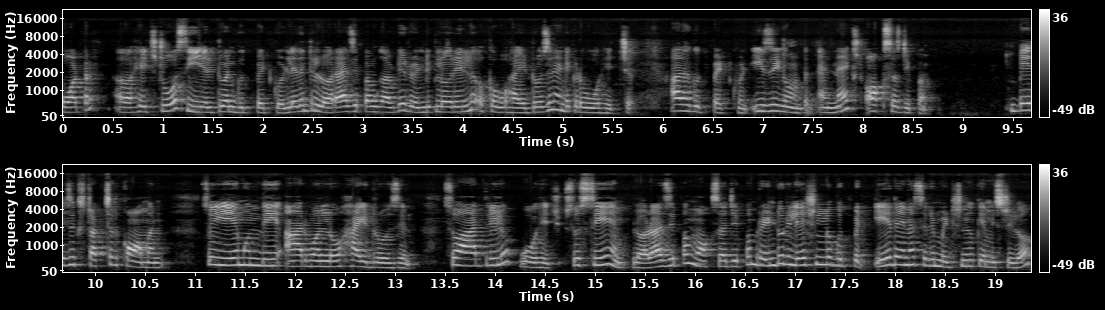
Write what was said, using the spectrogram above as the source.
water H two CL two అని గుర్తుపెట్టుకోండి. లేదంటే లొరాజిపం కాబట్టి రెండు క్లోరిన్లు ఒక హైడ్రోజన్ అండ్ ఇక్కడ ఓహెచ్ అలా గుర్తుపెట్టుకోండి. ఈజీగా ఉంటుంది. And next oxazepam basic structure common. So ఏముంది? ఆర్ వన్లో హైడ్రోజన్. సో ఆర్ త్రీలో ఓహెచ్. సో సేమ్ లొరాజిపం ఆక్సాజిపం రెండు రిలేషన్లో గుర్తుపెట్టి ఏదైనా సరే మెడిసినల్ కెమిస్ట్రీలో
